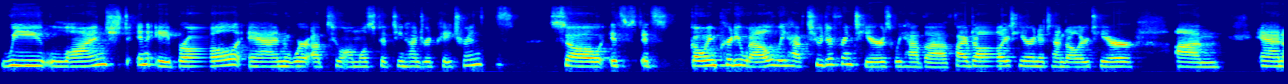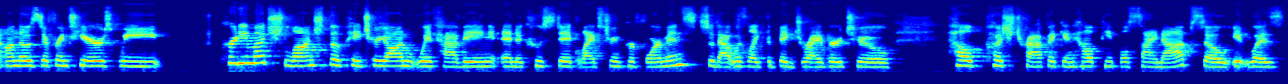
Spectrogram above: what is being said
we launched in April and we're up to almost 1,500 patrons. So it's it's going pretty well. We have two different tiers. We have a $5 tier and a $10 tier. Um, and on those different tiers, we pretty much launched the Patreon with having an acoustic live stream performance. So that was like the big driver to help push traffic and help people sign up. So it was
